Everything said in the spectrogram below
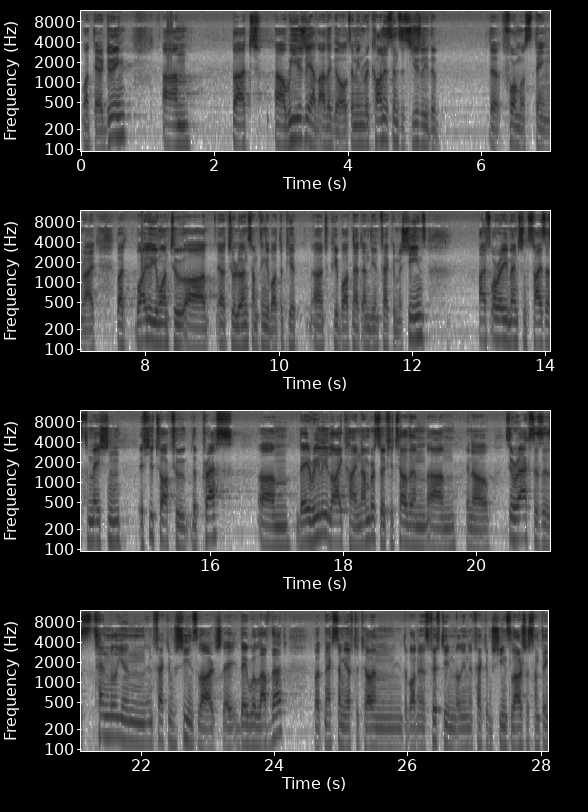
what they're doing. Um, but uh, we usually have other goals. I mean, reconnaissance is usually the the foremost thing, right? But why do you want to uh, uh, to learn something about the peer uh, to peer botnet and the infected machines? I've already mentioned size estimation. If you talk to the press, um, they really like high numbers. So if you tell them, um, you know, zero access is 10 million infected machines large, they, they will love that. But next time you have to tell them the botnet is 15 million infected machines large or something.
